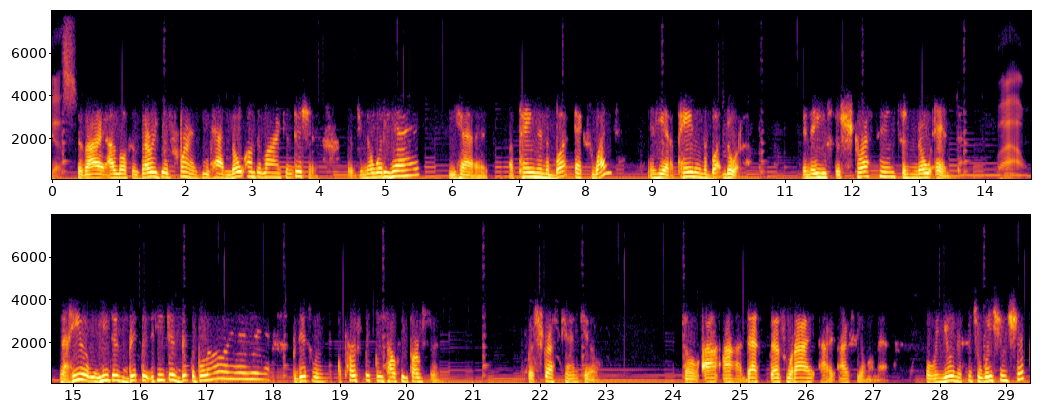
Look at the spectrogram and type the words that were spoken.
Yes. Because I, I lost a very good friend who had no underlying condition. But you know what he had? He had a pain in the butt ex wife and he had a pain in the butt daughter. And they used to stress him to no end. Wow. Now he he just bit the he just bit the bullet. Oh yeah yeah yeah. But this was a perfectly healthy person. But stress can kill. So I, I that's that's what I, I I feel on that. But when you're in a situationship,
